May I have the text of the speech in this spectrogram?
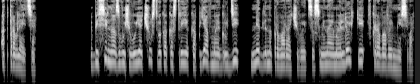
отправляйте. Бессильно озвучиваю я чувство, как острие копья в моей груди медленно проворачивается, сминая мои легкие в кровавое месиво.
